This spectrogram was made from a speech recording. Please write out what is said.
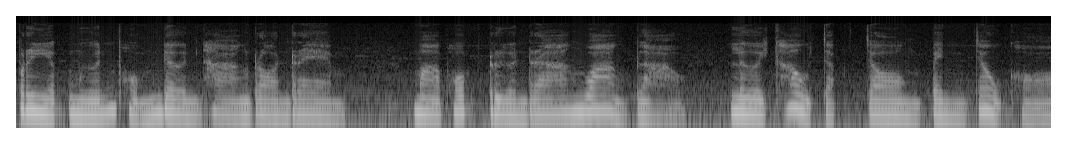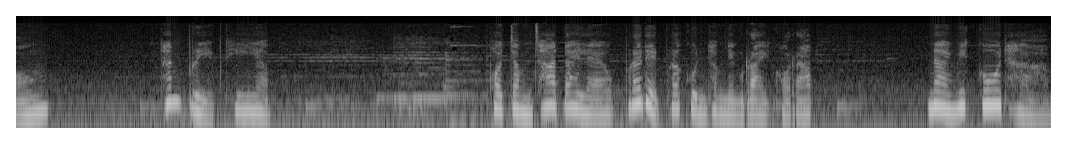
เปรียบเหมือนผมเดินทางรอนแรม มาพบเรือนร้างว่างเปล่า เลยเข้าจับจองเป็นเจ้าของ ท่านเปรียบเทียบ พอจำชาติได้แล้วพระเดชพระคุณทำอย่างไรขอรับ นายวิโก้ถาม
